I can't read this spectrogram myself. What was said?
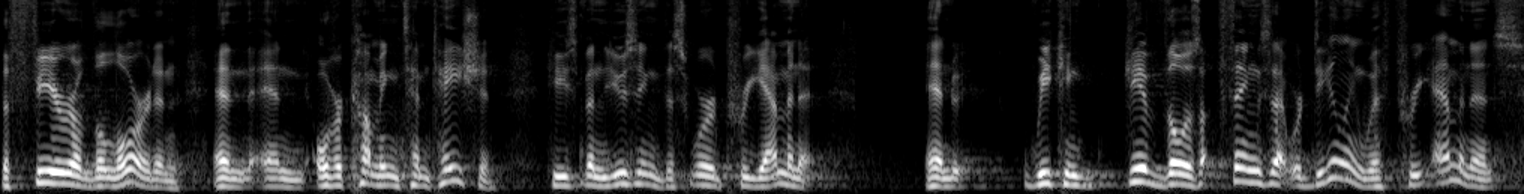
the fear of the Lord and, and, and overcoming temptation. He's been using this word preeminent. And we can give those things that we're dealing with preeminence,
